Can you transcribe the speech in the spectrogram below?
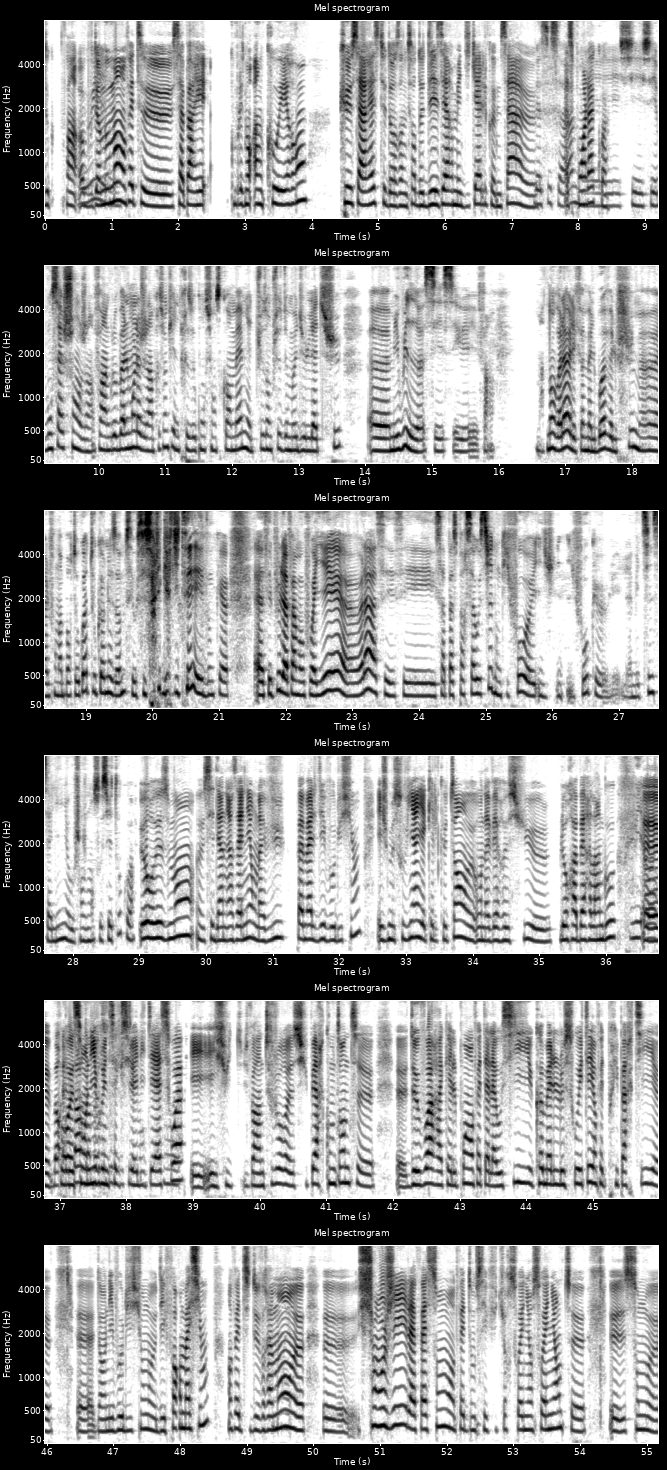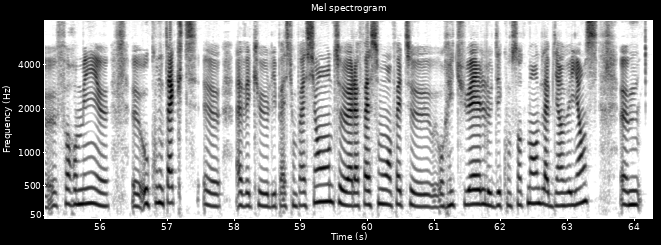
Donc, enfin, au bout d'un moment, en fait, ça paraît complètement incohérent que ça reste dans une sorte de désert médical comme ça, euh, bah, à ce point-là. quoi. C'est Bon, ça change. Hein. Enfin, globalement, là, j'ai l'impression qu'il y a une prise de conscience quand même. Il y a de plus en plus de modules là-dessus. Euh, mais oui, c'est... Enfin, Maintenant, voilà, les femmes, elles boivent, elles fument, euh, elles font n'importe quoi, tout comme les hommes. C'est aussi ça l'égalité. Et donc, euh, euh, c'est plus la femme au foyer. voilà, c'est, c'est, ça passe par ça aussi. Donc, il faut, il, faut que la médecine s'aligne aux changements sociétaux, quoi. Heureusement, ces dernières années, on a vu pas mal d'évolutions. Et je me souviens, il y a quelques temps, on avait reçu Laura Berlingo ah, bah, pour son livre Une sexualité à soi. Et, je suis, enfin, toujours super contente de voir à quel point, en fait, elle a aussi, comme elle le souhaitait, en fait, pris parti euh, dans l'évolution euh, des formations, en fait, de vraiment euh, changer la façon en fait dont ces futurs soignants soignantes sont formés au contact avec les patients patientes, à la façon en fait au rituel, le déconsentement, de la bienveillance.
